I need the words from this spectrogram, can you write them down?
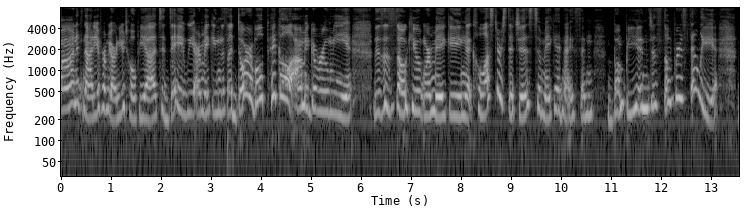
everyone, it's Nadia from YARNutopia. Today we are making this adorable pickle amigurumi. This is so cute. We're making cluster stitches to make it nice and bumpy and just super silly.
